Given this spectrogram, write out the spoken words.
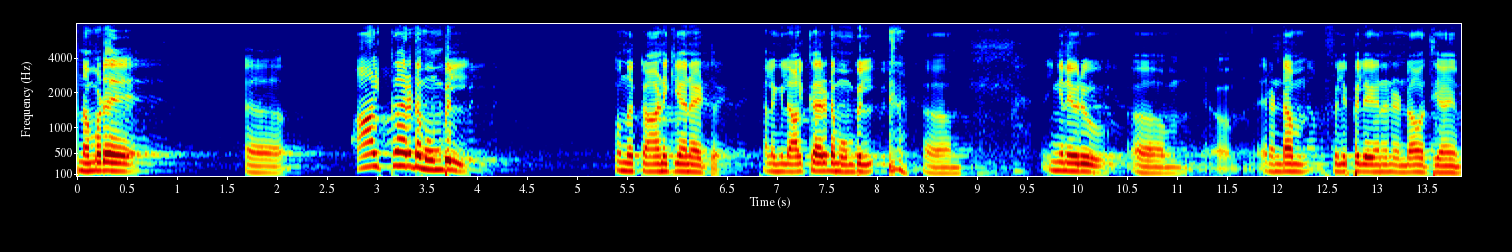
നമ്മുടെ ആൾക്കാരുടെ മുമ്പിൽ ഒന്ന് കാണിക്കാനായിട്ട് അല്ലെങ്കിൽ ആൾക്കാരുടെ മുമ്പിൽ ഇങ്ങനെയൊരു രണ്ടാം ഫിലിപ്പ് ലേഖനം രണ്ടാം അധ്യായം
